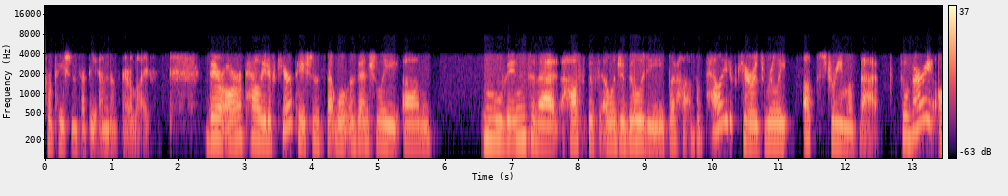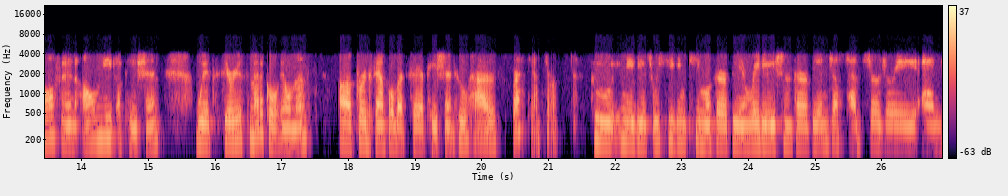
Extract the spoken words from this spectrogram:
for patients at the end of their life. There are palliative care patients that will eventually um, move into that hospice eligibility, but, but palliative care is really upstream of that. So, very often I'll meet a patient with serious medical illness. Uh, for example, let's say a patient who has breast cancer, who maybe is receiving chemotherapy and radiation therapy and just had surgery and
